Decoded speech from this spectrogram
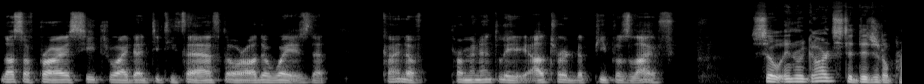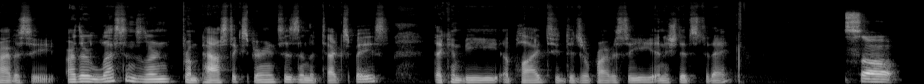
loss of privacy through identity theft or other ways that kind of permanently altered the people's life. So, in regards to digital privacy, are there lessons learned from past experiences in the tech space that can be applied to digital privacy initiatives today? So,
